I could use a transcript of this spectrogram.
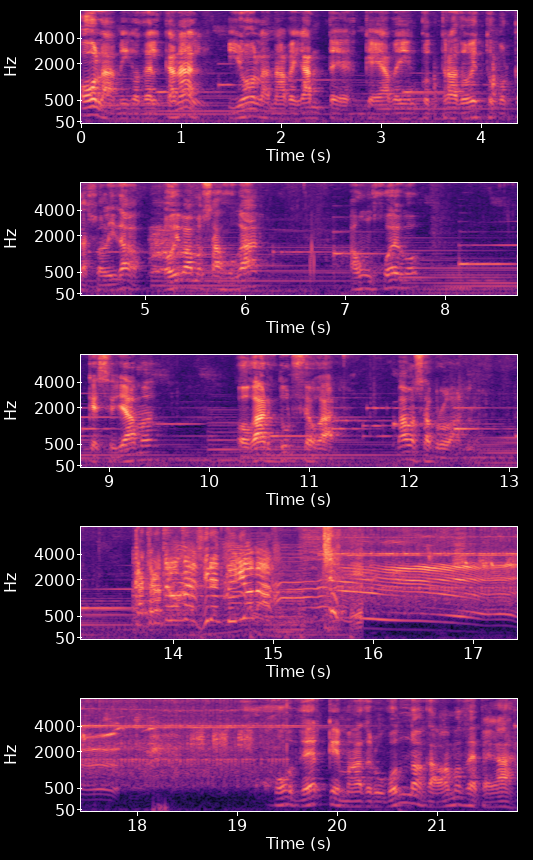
Hola amigos del canal y hola navegantes que habéis encontrado esto por casualidad. Hoy vamos a jugar a un juego que se llama Hogar Dulce Hogar. Vamos a probarlo. ¡Que te lo tengo que decir en tu idioma! Joder, qué madrugón nos acabamos de pegar.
